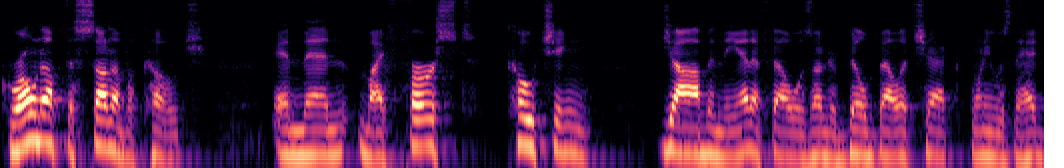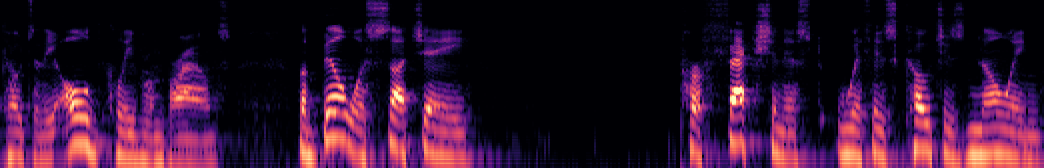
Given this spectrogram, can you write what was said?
grown up the son of a coach, and then my first coaching job in the NFL was under Bill Belichick when he was the head coach of the old Cleveland Browns. But Bill was such a perfectionist with his coaches knowing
